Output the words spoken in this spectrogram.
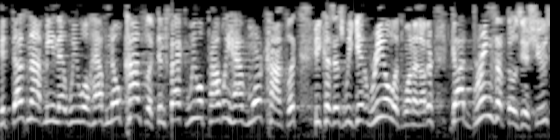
It does not mean that we will have no conflict. In fact, we will probably have more conflict because as we get real with one another, God brings up those issues,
